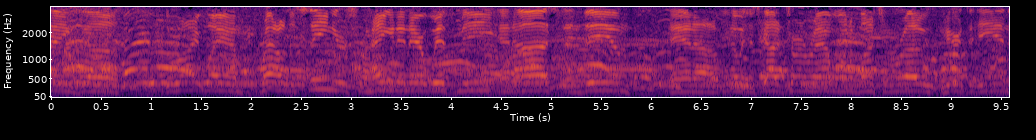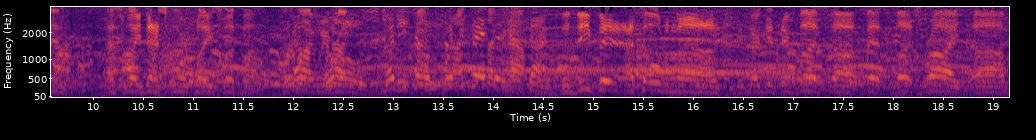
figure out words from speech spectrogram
things uh, the right way. I'm proud of the seniors for hanging in there with me and us and them And uh, you know, we just got to turn around, won a bunch in a row here at the end, and that's the way Dutch Fork plays football. That's why we roll. What did you say at halftime? The defense, I told them uh, they better get their butts uh, butts right. Um,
